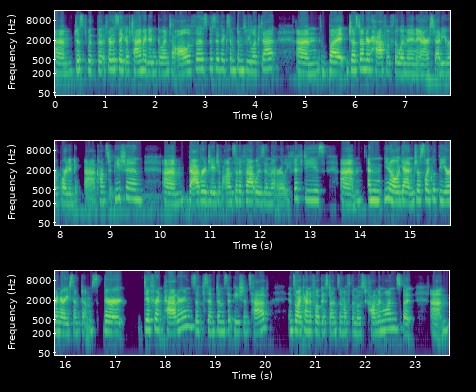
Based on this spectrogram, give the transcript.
Um, just with the, for the sake of time, I didn't go into all of the specific symptoms we looked at, um, but just under half of the women in our study reported uh, constipation. Um, the average age of onset of that was in the early 50s. Um, and, you know, again, just like with the urinary symptoms, there are different patterns of symptoms that patients have. And so I kind of focused on some of the most common ones, but um,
